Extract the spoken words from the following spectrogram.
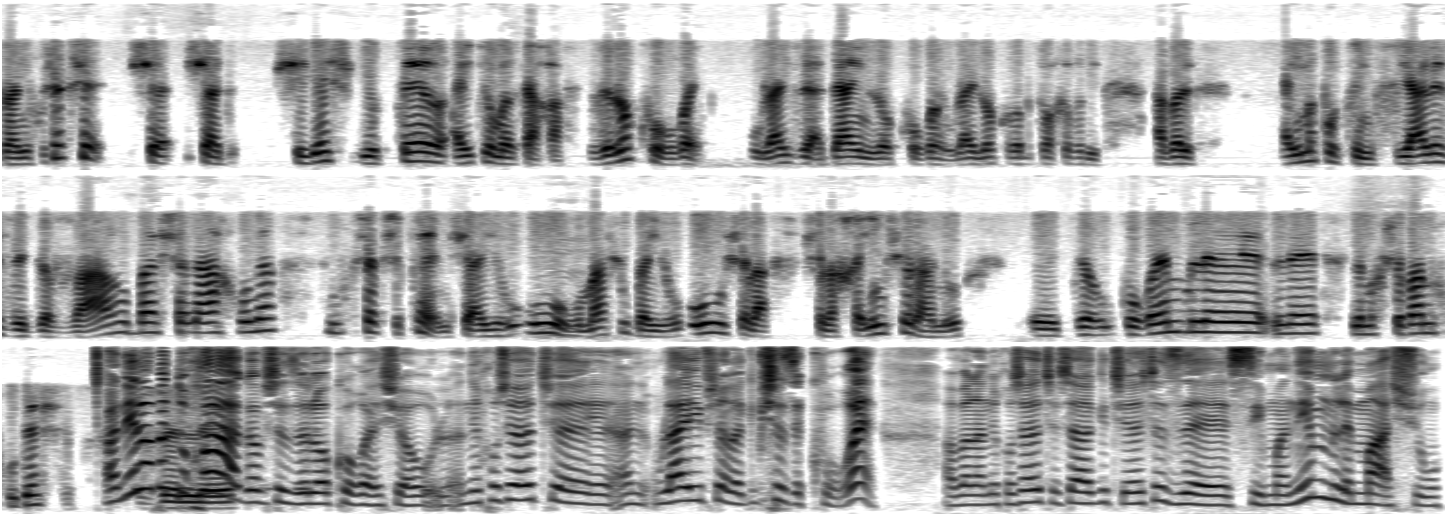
ואני חושב ש, ש, ש, שיש יותר, הייתי אומר ככה, זה לא קורה, אולי זה עדיין לא קורה, אולי לא קורה בצורה חברתית, אבל האם הפוטנציאל לזה גבר בשנה האחרונה? אני חושב שכן, שהערעור, משהו בערעור של, של החיים שלנו, גורם ל, ל, למחשבה מחודשת. אני לא בטוחה, אגב, שזה לא קורה, שאול. אני חושבת שאולי אי אפשר להגיד שזה קורה, אבל אני חושבת שאפשר להגיד שיש לזה סימנים למשהו,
